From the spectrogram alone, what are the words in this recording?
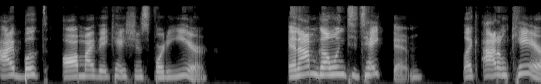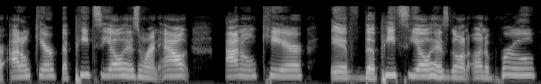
i booked all my vacations for the year and i'm going to take them like i don't care i don't care if the pto has run out I don't care if the PTO has gone unapproved.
